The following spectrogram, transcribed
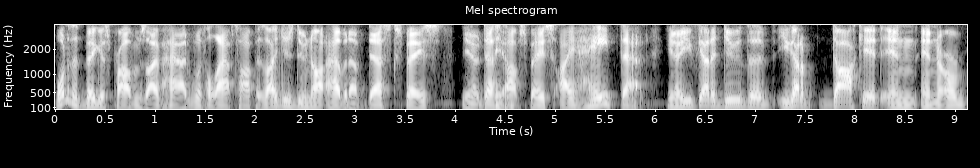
One of the biggest problems I've had with a laptop is I just do not have enough desk space, you know, desktop space. I hate that. You know, you've got to do the, you got to dock it and, and, or,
